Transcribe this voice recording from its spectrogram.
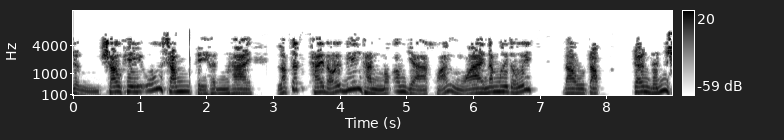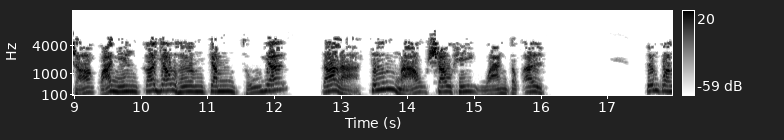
rừng sau khi uống xong thì hình hài lập tức thay đổi biến thành một ông già khoảng ngoài 50 tuổi, đầu trọc, trên đỉnh sọ quả nhiên có dấu hương châm thụ giới, đó là tướng mạo sau khi hoàng tục ơi. Tướng quân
